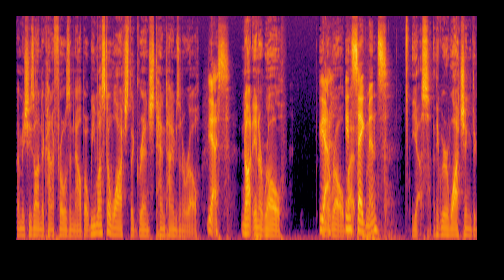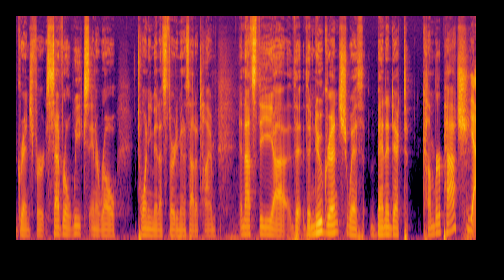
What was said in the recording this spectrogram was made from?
I mean, she's on to kind of Frozen now, but we must have watched The Grinch ten times in a row. Yes. Not in a row. In yeah. a row, in segments. Yes, I think we were watching The Grinch for several weeks in a row, twenty minutes, thirty minutes at a time, and that's the uh, the the new Grinch with Benedict Cumberpatch. Yeah.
